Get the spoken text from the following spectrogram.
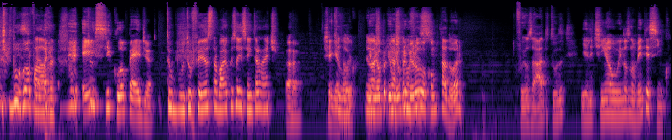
difícil, Bugou a palavra. Enciclopédia. Tu, tu fez trabalho com isso aí, sem internet. Aham. Cheguei Que a fazer. louco. E Eu o meu, acho- e eu o meu primeiro computador foi usado e tudo. E ele tinha o Windows 95.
